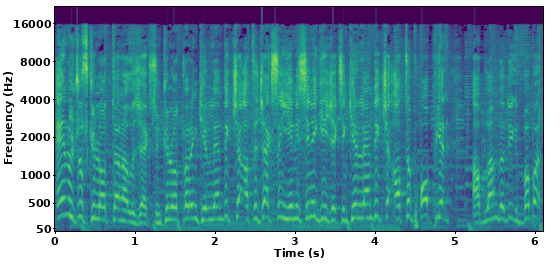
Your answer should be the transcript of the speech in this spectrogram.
en ucuz külottan alacaksın. Külotların kirlendikçe atacaksın yenisini giyeceksin. Kirlendikçe atıp hop yen... Ablam da diyor ki baba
